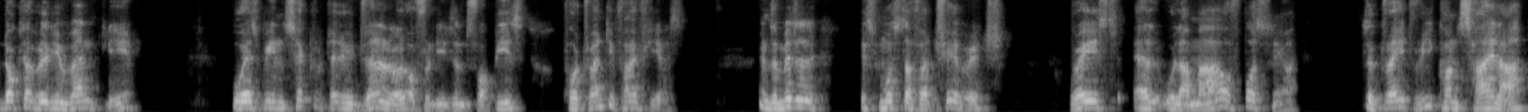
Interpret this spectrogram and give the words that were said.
Dr. William Vendley, who has been Secretary General of Religions for Peace for 25 years. In the middle is Mustafa Cerić, Rais El Ulama of Bosnia, the great reconciler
